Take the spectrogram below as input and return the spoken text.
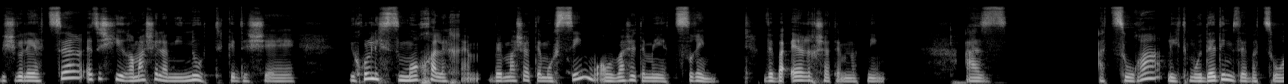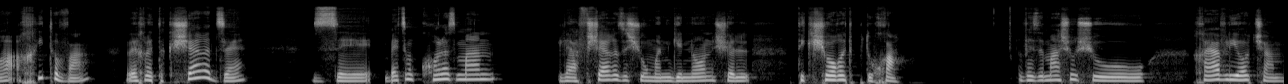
בשביל לייצר איזושהי רמה של אמינות, כדי שיוכלו לסמוך עליכם במה שאתם עושים או במה שאתם מייצרים, ובערך שאתם נותנים. אז הצורה להתמודד עם זה בצורה הכי טובה, ואיך לתקשר את זה, זה בעצם כל הזמן לאפשר איזשהו מנגנון של תקשורת פתוחה. וזה משהו שהוא חייב להיות שם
